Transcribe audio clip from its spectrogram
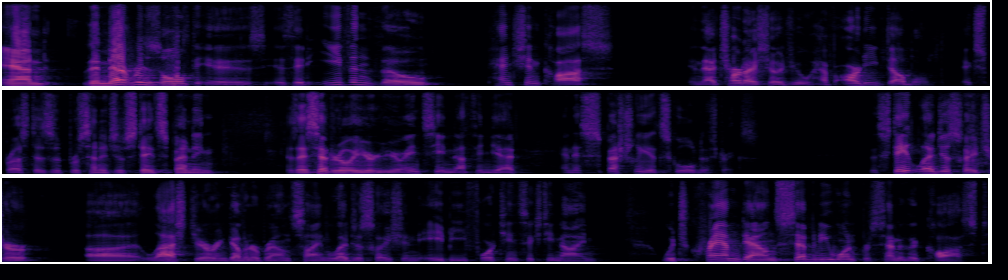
And the net result is, is that even though pension costs in that chart I showed you have already doubled, expressed as a percentage of state spending, as I said earlier, you ain't seen nothing yet, and especially at school districts. The state legislature uh, last year, and Governor Brown signed legislation, AB 1469, which crammed down 71% of the cost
